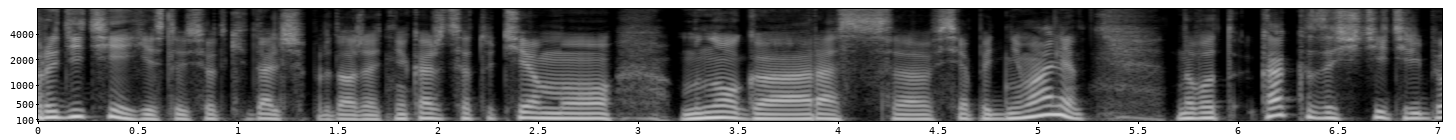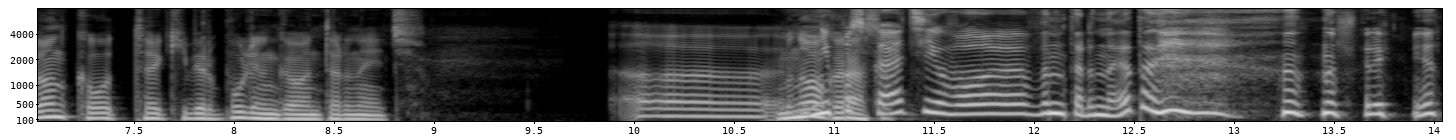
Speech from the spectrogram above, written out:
Про детей, если все-таки дальше продолжать. Мне кажется, эту тему много раз э, все поднимали. Но вот как защитить ребенка от кибербуллинга в интернете? Э, много не раз... пускать его в интернет, например.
